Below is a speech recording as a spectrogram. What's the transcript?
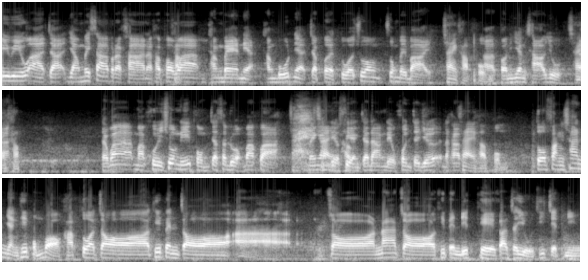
รีวิวอาจจะยังไม่ทราบราคานะครับ เพราะว่าทางแบรนด์เนี่ยทางบูธเนี่ยจะเปิดตัวช่วงช่วงบ่ายใช่ครับผมๆอ่าตอนนี้ยังเช้าอยู่ใช่นะครับ แต่ว่ามาคุยช่วงนี้ผมจะสะดวกมากกว่าใช่ไม่งั้นใช่เดี๋ยวครับเสียงจะดังเดี๋ยวคนจะเยอะนะครับใช่ครับผมตัวฟังก์ชันอย่างที่ผมบอกครับ ตัวจอที่เป็นจออ่าจอหน้าจอที่เป็นดิสเพย์ก็จะอยู่ที่ 7 นิ้ว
